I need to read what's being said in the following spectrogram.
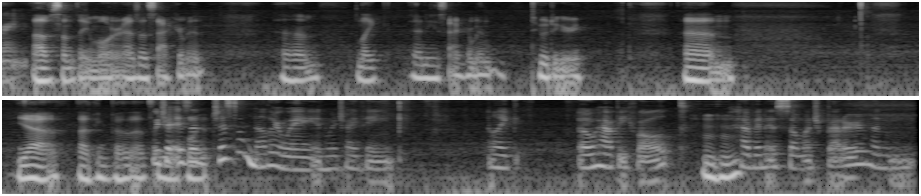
Right. of something more as a sacrament, um, like any sacrament to a degree. Um, yeah, I think that that's Which is a, just another way in which I think, like, oh, happy fault. mm-hmm. Heaven is so much better than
